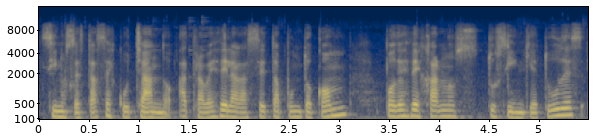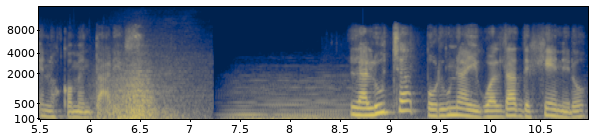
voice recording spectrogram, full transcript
Si nos estás escuchando a través de lagaceta.com, podés dejarnos tus inquietudes en los comentarios. La lucha por una igualdad de género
